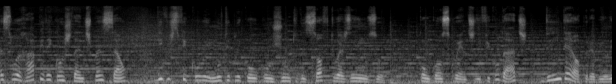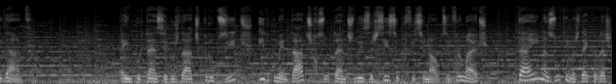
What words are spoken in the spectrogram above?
a sua rápida e constante expansão diversificou e multiplicou o conjunto de softwares em uso, com consequentes dificuldades de interoperabilidade. A importância dos dados produzidos e documentados resultantes do exercício profissional dos enfermeiros tem, nas últimas décadas,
